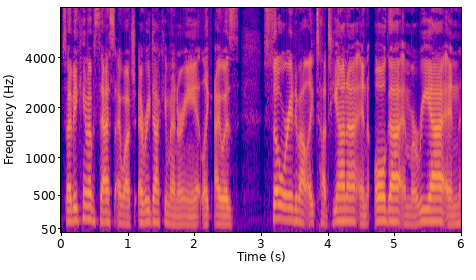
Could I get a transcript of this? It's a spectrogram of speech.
So I became obsessed. I watched every documentary. Like, I was so worried about like Tatiana and Olga and Maria and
